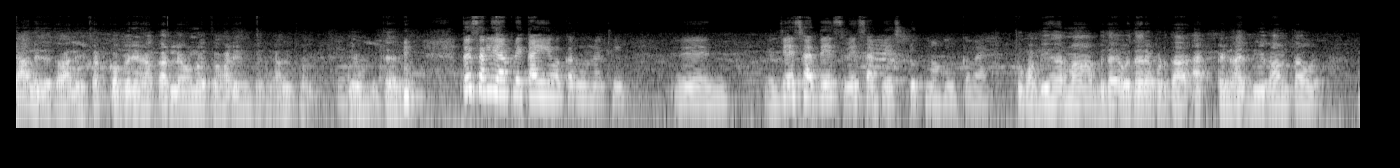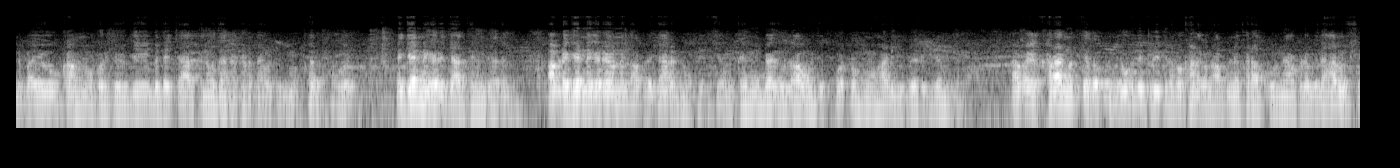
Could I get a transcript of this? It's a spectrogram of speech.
હાલી તો હાલી. કટકો પહેરીને હકાર લેવાનો હોય તો હાડી નહીં પહેરી હાલ તો એવું વિચાર તો સાલી આપણે કાંઈ એવા કરવું નથી. એ, જૈસા દેશ વૈસા ભેસ ટૂંકમાં શું કહેવાય. ટૂંકમાં બિહારમાં બધા વધારે પડતા એને આદમી કામતા હોય અને ભાઈ એવું કામ ન કરજો એટલે એ બધા ચાર થઈને વધારે કરતા હોય ટૂંકમાં ફરતા હોય. ને ઘરને ઘરે ચાર રહેતા હોય આપણે ઘરને ઘરે રહેવાનું તો આપણે ચાર જ ન થાય કેમ? ઘરની બહાર તો આવું છે ખોટું હું હાડી પહેરું જેમ થાય. આપણે ખરાબ નથી કહેતો પણ એવું છે પ્રીતિને વખાણ કરવાનું આપણને ખરાબ ગુણ આપણે બધા સારું છે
